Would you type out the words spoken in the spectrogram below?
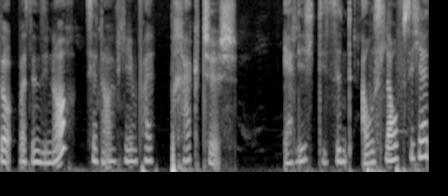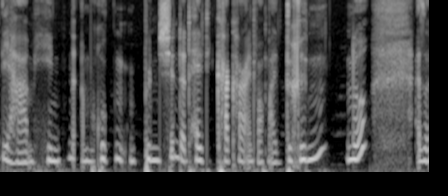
So, was sind sie noch? Sie sind auf jeden Fall praktisch. Ehrlich, die sind auslaufsicher, die haben hinten am Rücken ein Bündchen, das hält die Kacke einfach mal drin ne? Also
